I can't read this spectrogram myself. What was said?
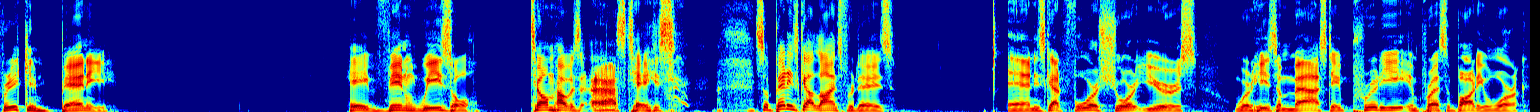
Freaking Benny. Hey, Vin Weasel. Tell him how his ass tastes. so Benny's got lines for days. And he's got four short years where he's amassed a pretty impressive body of work.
